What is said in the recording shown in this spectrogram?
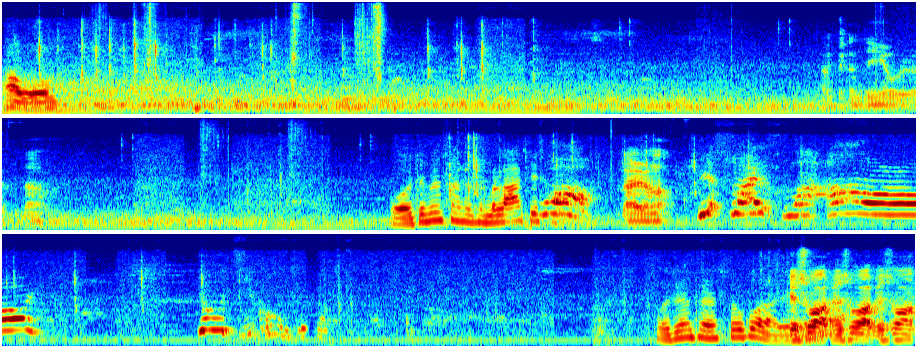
啊，我那肯定有人呐，我这边算是什么垃圾场？来人了。别摔死了啊！有疾控制。我这边被人搜过了。别说话，别说话，别说话。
